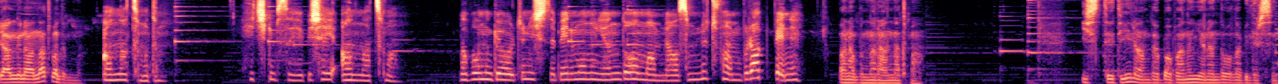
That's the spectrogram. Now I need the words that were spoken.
Yangını anlatmadın mı? Anlatmadım. Hiç kimseye bir şey anlatmam. Babamı gördün işte benim onun yanında olmam lazım. Lütfen bırak beni. Bana bunları anlatma. İstediğin anda babanın yanında olabilirsin.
